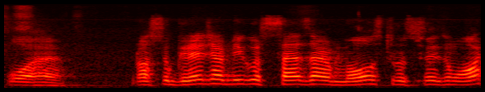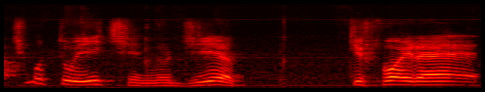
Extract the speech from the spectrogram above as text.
Porra. Nosso grande amigo César Monstros fez um ótimo tweet no dia, que foi, né?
